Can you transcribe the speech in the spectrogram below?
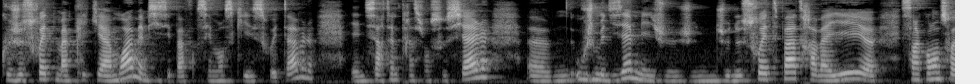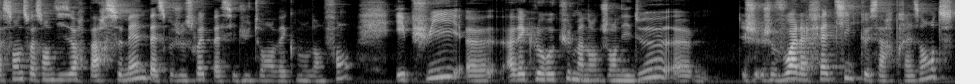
que je souhaite m'appliquer à moi, même si c'est pas forcément ce qui est souhaitable. Il y a une certaine pression sociale euh, où je me disais, mais je, ne souhaite pas travailler 50, 60, 70 heures par semaine parce que je souhaite passer du temps avec mon enfant. Et puis, euh, avec le recul maintenant que j'en ai deux, euh, je, vois la fatigue que ça représente.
